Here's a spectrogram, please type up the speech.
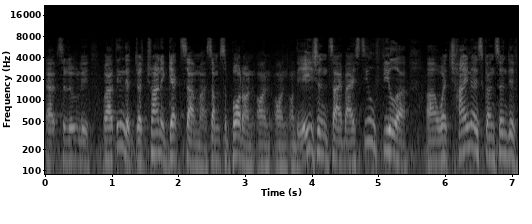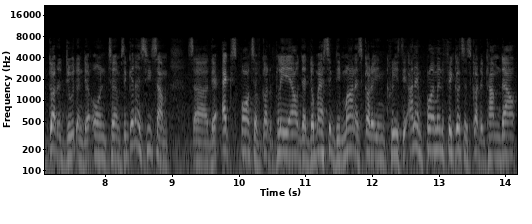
Absolutely. Well, I think that just trying to get some uh, some support on, on, on, on, the Asian side, but I still feel uh, uh, where China is concerned, they've got to do it on their own terms. They're going to see some, uh, their exports have got to play out, their domestic demand has got to increase, the unemployment figures has got to come down.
